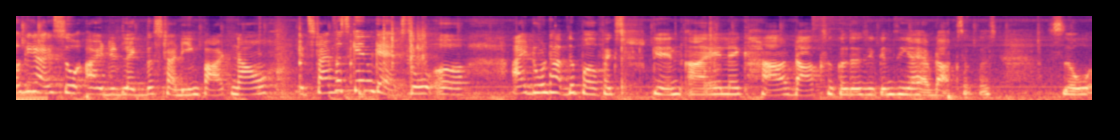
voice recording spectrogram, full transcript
okay guys so i did like the studying part. Now it's time for skincare. So uh, i don't have the perfect skin. I like have dark circles. As you can see i have dark circles. So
